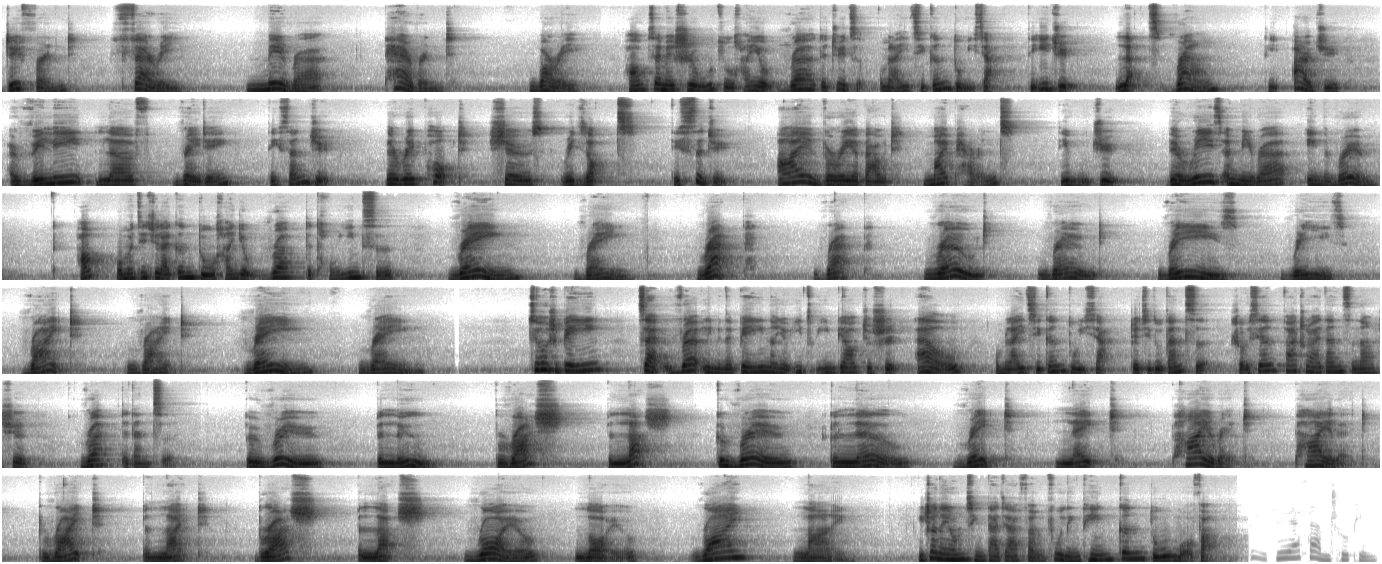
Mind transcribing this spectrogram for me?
different, ferry, mirror, parent, worry。好，下面是五组含有 r 的句子，我们来一起跟读一下。第一句，Let's run。第二句，I really love reading。第三句 the report shows results. 第四句，I worry about my parents。第五句，There is a mirror in the room。好，我们继续来跟读含有 r 的同音词：rain, rein, rap, wrap, road, rode, raise, rays, right, write, rain, rain。最后是变音。在 r 里面的变音呢有一组音标就是 l。我们来一起跟读一下这几组单词。首先发出来单词呢是 r 的单词，blue、blue、brush、blush、grow、glow、rate、late、pirate、pilot、bright、blight、brush、blush、royal、loyal、rhyme、line。 以上内容，请大家反复聆听、跟读、模仿。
